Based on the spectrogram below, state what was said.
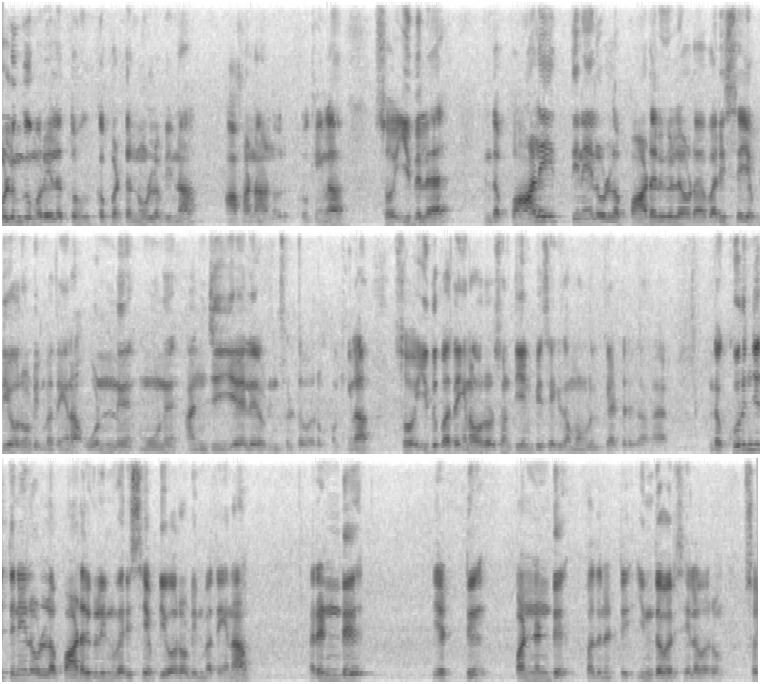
ஒழுங்குமுறையில் தொகுக்கப்பட்ட நூல் அப்படின்னா அகநானூறு. ஓகேங்களா ஸோ இதில் இந்த பாலை திணையில் உள்ள பாடல்களோட வரிசை எப்படி வரும் அப்படின்னு பார்த்தீங்கன்னா ஒன்று மூணு அஞ்சு ஏழு அப்படின்னு சொல்லிட்டு வரும். ஓகேங்களா? ஸோ இது பார்த்தீங்கன்னா ஒரு வருஷம் டிஎன்பிசி எக்ஸாம் உங்களுக்கு கேட்டிருக்காங்க. இந்த குறிஞ்சி திணையில் உள்ள பாடல்களின் வரிசை எப்படி வரும் அப்படின்னு பார்த்தீங்கன்னா ரெண்டு எட்டு பன்னெண்டு பதினெட்டு இந்த வரிசையில் வரும். ஸோ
